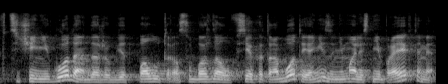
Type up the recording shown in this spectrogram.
в течение года, даже где-то полутора, освобождал всех от работы, и они занимались не проектами,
